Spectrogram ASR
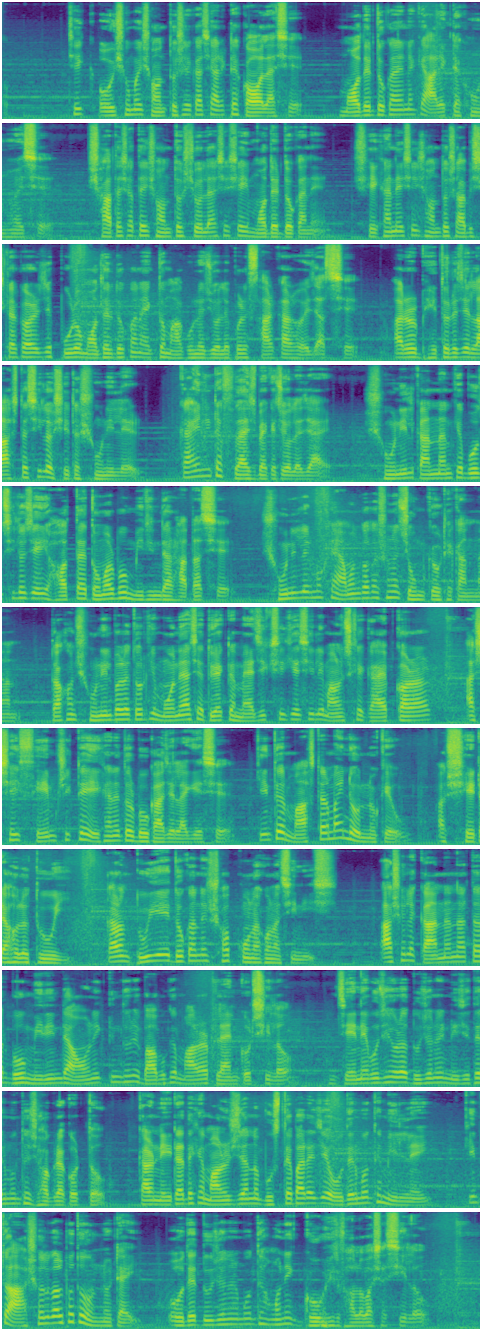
ঠিক ওই সময় সন্তোষের কাছে আরেকটা কল আসে, মদের দোকানে নাকি আরেকটা খুন হয়েছে। সাথে সাথেই সন্তোষ চলে আসে সেই মদের দোকানে। সেখানে এসেই সন্তোষ আবিষ্কার করে যে পুরো মদের দোকান একদম আগুনে জ্বলে পড়ে সারকার হয়ে যাচ্ছে। আর ওর ভেতরে যে লাশটা ছিল সেটা সুনীলের। কাহিনীটা ফ্ল্যাশব্যাকে চলে যায়। সুনীল কান্নানকে বলছিল যে এই হত্যায় তোমার বউ মিরিন্ডার হাত আছে। সুনীলের মুখে এমন কথা শুনে চমকে ওঠে কান্নান। তখন সুনীল বলে, তোর কি মনে আছে তুই একটা ম্যাজিক শিখিয়েছিলি মানুষকে গায়েব করার? আর সেই সেম ট্রিকটাই এখানে তোর বউ কাজে লাগিয়েছে। কিন্তু এর মাস্টার মাইন্ড অন্য কেউ। আর সেটা হলো তুই। কারণ তুই এই দোকানের সব কোনা কোনা চিনিস। আসলে কান্নান আর তার বউ মিরিন্ডা অনেকদিন ধরে বাবুকে মারার প্ল্যান করছিল। জেনে বুঝে ওরা দুজনের নিজেদের মধ্যে ঝগড়া করত। কারণ এটা দেখে মানুষ যেন বুঝতে পারে যে ওদের মধ্যে মিল নেই। কিন্তু আসল গল্প তো অন্যটাই। ওদের দুজনের মধ্যে অনেক গভীর ভালোবাসা ছিল।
